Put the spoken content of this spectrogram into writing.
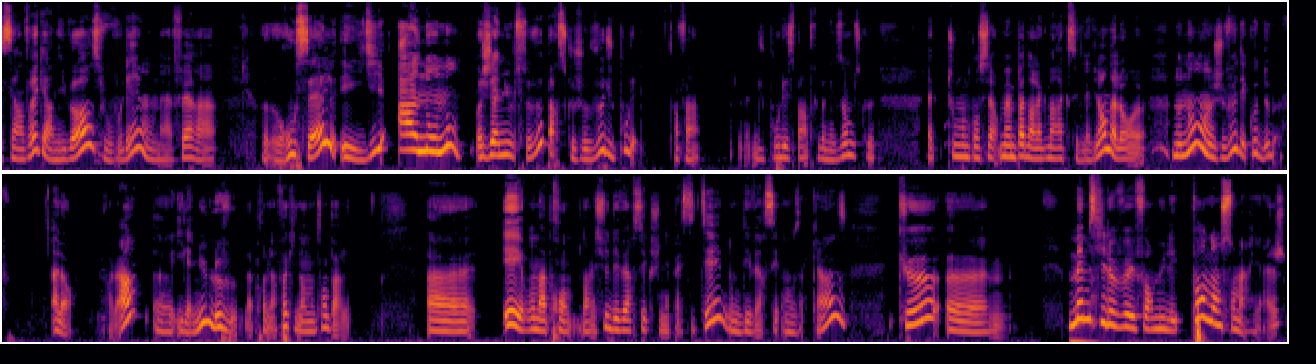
c'est un vrai carnivore, si vous voulez, on a affaire à Roussel et il dit Ah non, non, j'annule ce vœu parce que je veux du poulet. Enfin, du poulet, c'est pas un très bon exemple parce que tout le monde considère, même pas dans la que c'est de la viande, alors euh, non, non, je veux des côtes de bœuf. Alors, voilà, euh, il annule le vœu la première fois qu'il en entend parler. et on apprend dans la suite des versets que je n'ai pas cités, donc des versets 11 à 15, que même si le vœu est formulé pendant son mariage,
